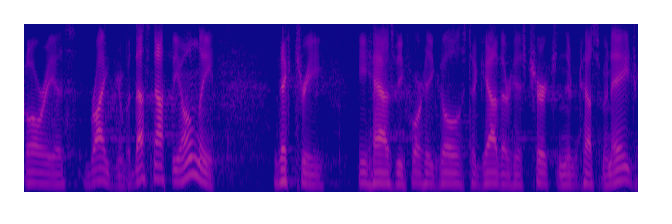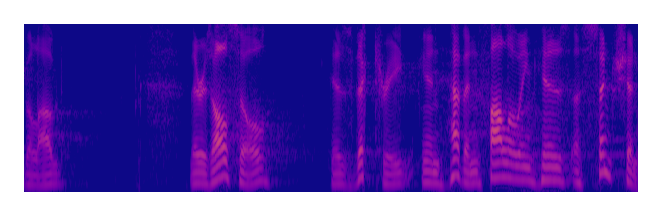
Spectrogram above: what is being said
glorious bridegroom. But that's not the only victory he has before he goes to gather his church in the New Testament age, beloved. There is also his victory in heaven following his ascension.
